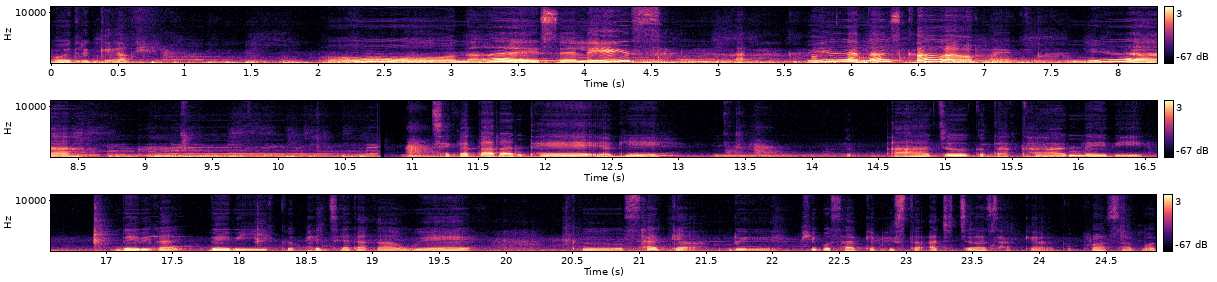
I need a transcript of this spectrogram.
보여드릴게요. 오, Alice. 아, Yeah, nice color. Yeah. 제가 딸한테 여기 아주 그 다크한 네비 네비가 네비 그 팬츠에다가 위에 그 살결 우리 피부 살결 비슷한 아주 진한 살결 그 플러스 한번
